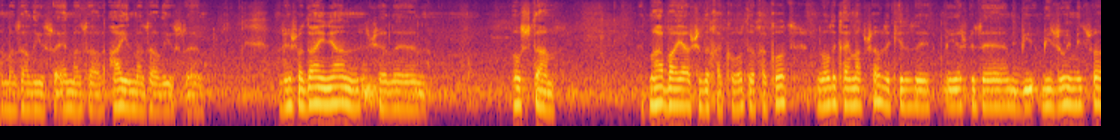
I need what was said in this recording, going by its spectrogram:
המזל לישראל, מזל, עין מזל לישראל. אז יש ודאי עניין של אה, לא סתם. מה הבעיה של לחכות? לחכות, לא לקיים עכשיו, זה כאילו, זה, יש בזה ביזוי מצווה.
